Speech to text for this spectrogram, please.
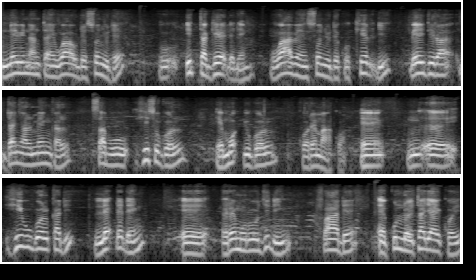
newinanta e wawde soñude itta gueɗe ɗen wawen soñude ko kelɗi ɓeydira dañal men ngal saabu hisugol e moƴƴugol ko rema ko e, e hiwugol kadi leɗɗe ɗen e remuruji ɗin faade e kulloye taƴay koye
